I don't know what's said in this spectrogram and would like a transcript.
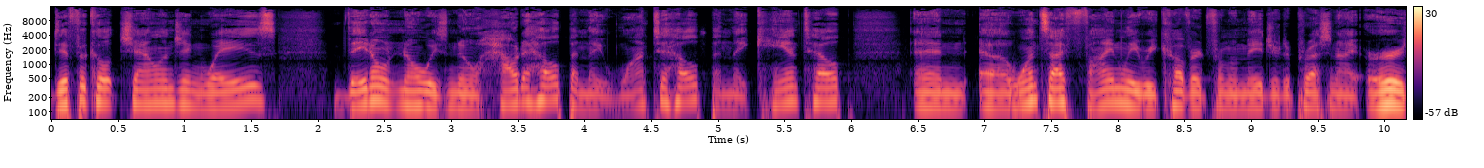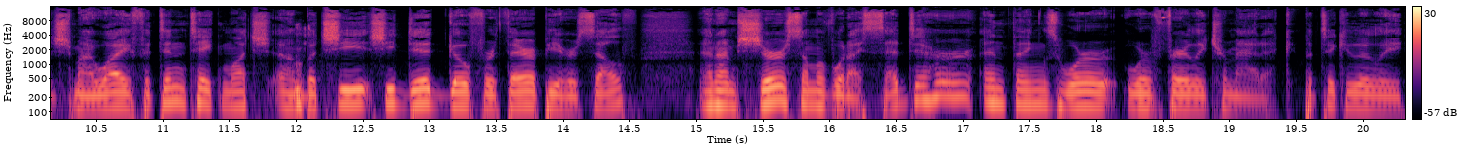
difficult, challenging ways. They don't always know how to help and they want to help and they can't help. And uh, once I finally recovered from a major depression, I urged my wife. It didn't take much, um, but she she did go for therapy herself. And I'm sure some of what I said to her and things were were fairly traumatic. Particularly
